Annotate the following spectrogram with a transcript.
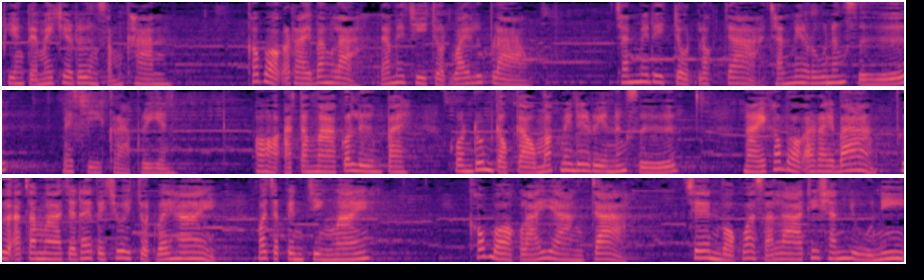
เพียงแต่ไม่ใช่เรื่องสำคัญ เขาบอกอะไรบ้างล่ะ แล้วแม่ชีจดไว้หรือเปล่า ฉันไม่ได้จดหรอกจ้า ฉันไม่รู้หนังสือ แม่ชีกราบเรียนอ๋ออาตมาก็ลืมไป คนรุ่นเก่าๆมักไม่ได้เรียนหนังสือ ไหนเขาบอกอะไรบ้าง เพื่ออาตมาจะได้ไปช่วยจดไว้ให้ ว่าจะเป็นจริงไหม เขาบอกหลายอย่างจ้า เช่นบอกว่าศาลาที่ฉันอยู่นี่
